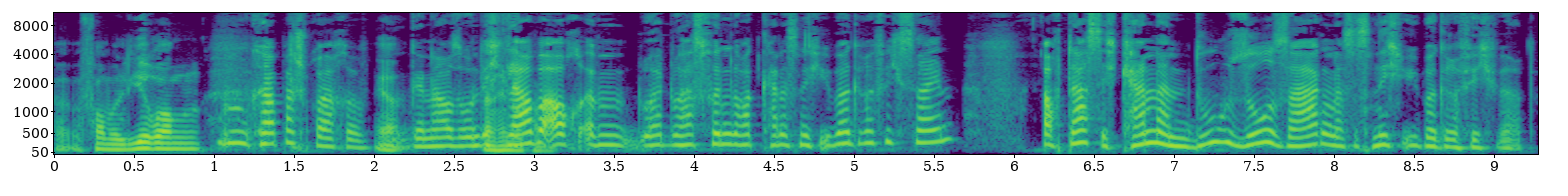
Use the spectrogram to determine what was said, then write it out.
äh, Formulierungen. Hm, Körpersprache, ja, genauso. Und ich glaube auch, ähm, du, du hast vorhin gesagt, kann es nicht übergriffig sein? Auch das, ich kann dann du so sagen, dass es nicht übergriffig wird.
